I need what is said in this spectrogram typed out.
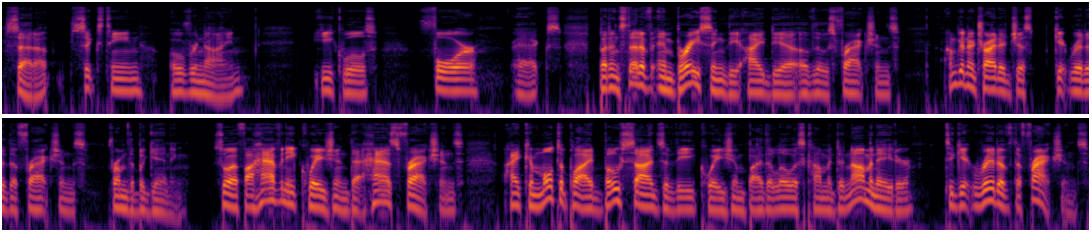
setup, 16 over 9 equals 4x. But instead of embracing the idea of those fractions, I'm going to try to just get rid of the fractions from the beginning. So if I have an equation that has fractions, I can multiply both sides of the equation by the lowest common denominator to get rid of the fractions.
